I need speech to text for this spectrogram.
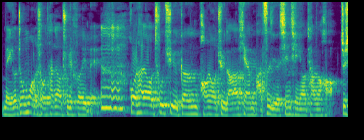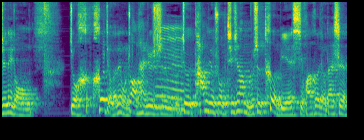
每个周末的时候，他都要出去喝一杯，嗯，或者他要出去跟朋友去聊聊天，把自己的心情要调整好，就是那种就喝喝酒的那种状态，就是就他们就说，其实他们不是特别喜欢喝酒，但是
